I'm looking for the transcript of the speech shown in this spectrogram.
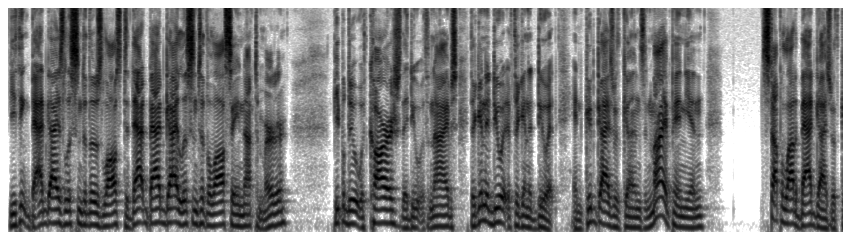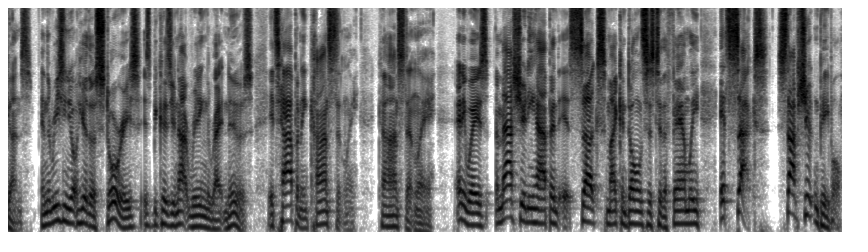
Do you think bad guys listen to those laws? Did that bad guy listen to the law saying not to murder? People do it with cars, they do it with knives. They're going to do it if they're going to do it. And good guys with guns, in my opinion, stop a lot of bad guys with guns. And the reason you don't hear those stories is because you're not reading the right news. It's happening constantly, constantly. Anyways, a mass shooting happened. It sucks. My condolences to the family. It sucks. Stop shooting people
